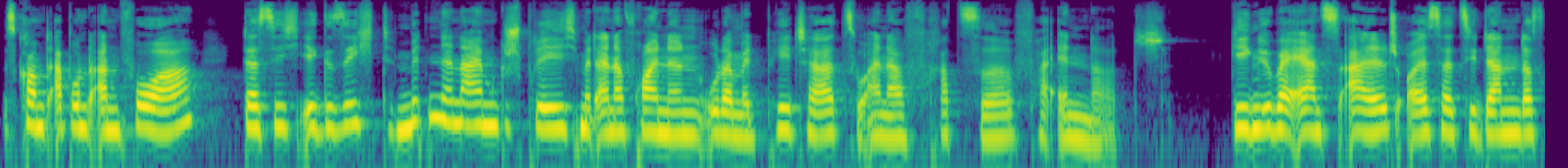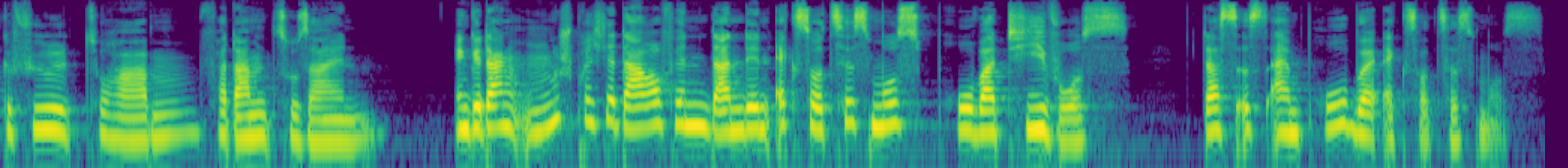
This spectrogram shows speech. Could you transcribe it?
Es kommt ab und an vor, dass sich ihr Gesicht mitten in einem Gespräch mit einer Freundin oder mit Peter zu einer Fratze verändert. Gegenüber Ernst Alt äußert sie dann das Gefühl zu haben, verdammt zu sein. In Gedanken spricht er daraufhin dann den Exorzismus probativus. Das ist ein Probeexorzismus.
